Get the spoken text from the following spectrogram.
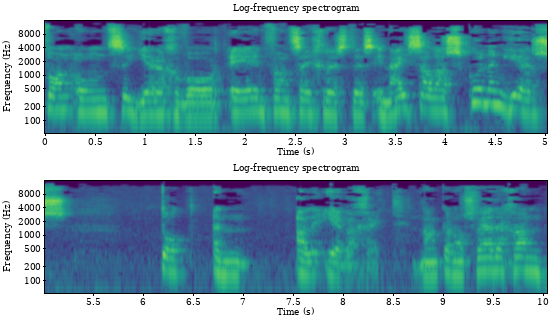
van ons Here geword en van sy Christus en hy sal as koning heers tot in alle ewigheid." Dan kan ons verder gaan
